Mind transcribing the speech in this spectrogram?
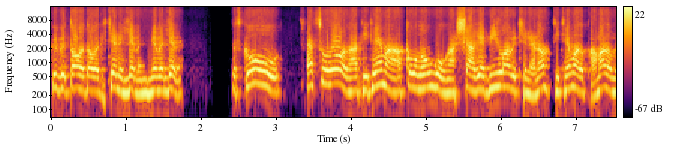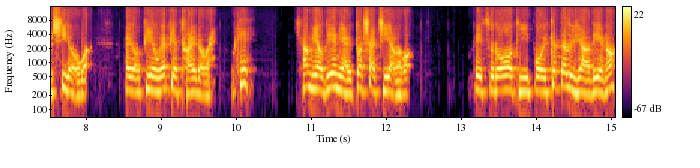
ပြပြတော့တော့ဒီချက်နေလက်မယ်မြန်မြန်လက်မယ် let's go အဲ့ဆိုတော့ငါဒီထဲမှာအကုန်လုံးကိုငါရှာခဲ့ပြီးသွားပြီထင်တယ်နော်ဒီထဲမှာတော့ဘာမှတော့မရှိတော့ဘူးကွာအဲ့တော့အပြင်ဝဲပြတ်ထားရတော့မယ် okay ချမ်းမြောက်တဲ့နေရာကိုတွက်ချက်ကြည့်ရမှာကွာ okay ဆိုတော့ဒီပေါ်ကတ်တက်လို့ရသေးရနော်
